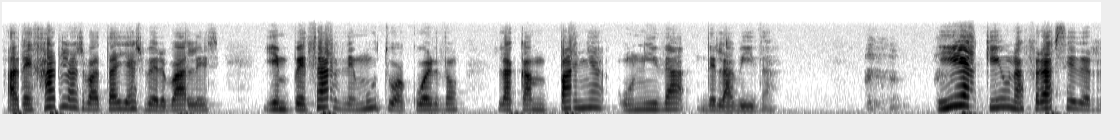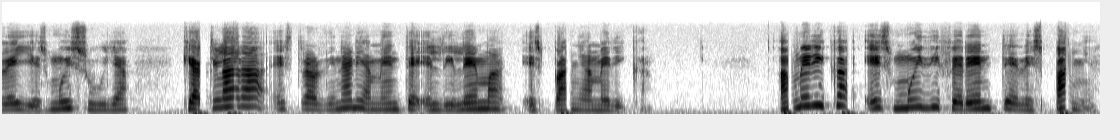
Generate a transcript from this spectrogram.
a dejar las batallas verbales y empezar de mutuo acuerdo la campaña unida de la vida. Y he aquí una frase de Reyes muy suya que aclara extraordinariamente el dilema España-América. América es muy diferente de España,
